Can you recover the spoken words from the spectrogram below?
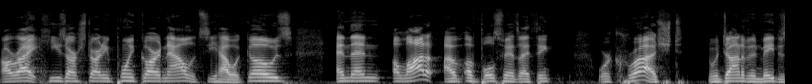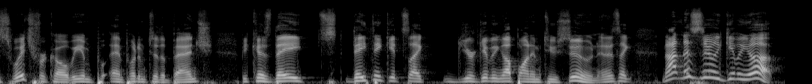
all right, he's our starting point guard now. Let's see how it goes. And then a lot of, of Bulls fans, I think, were crushed when Donovan made the switch for Coby and, and put him to the bench because they they think it's like you're giving up on him too soon. And it's like not necessarily giving up.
